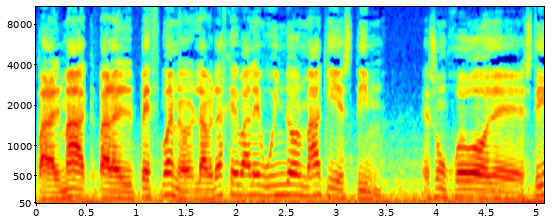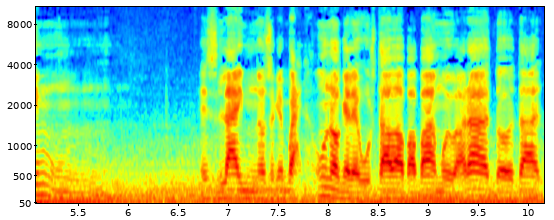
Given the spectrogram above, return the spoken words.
para el Mac, para el PC. Bueno, la verdad es que vale Windows, Mac y Steam. Es un juego de Steam, un Slime, no sé qué. Bueno, uno que le gustaba a papá, muy barato, tal.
